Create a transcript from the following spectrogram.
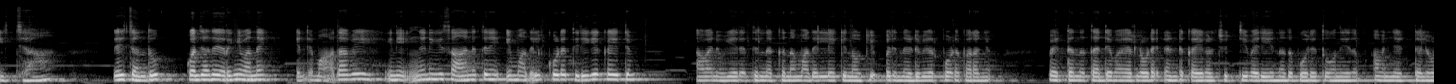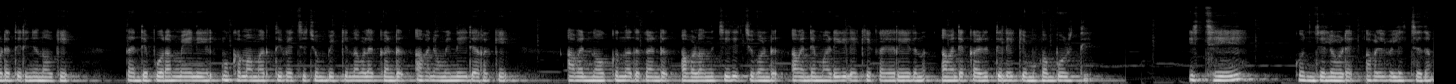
ഇച്ചാ ദേ ചന്തു കൊഞ്ചാതെ ഇറങ്ങി വന്നേ. എന്റെ മാതാവേ ഇനി എങ്ങനെ ഈ സാധനത്തിന് ഈ മതിൽ കൂടെ തിരികെ കയറ്റും? അവൻ ഉയരത്തിൽ നിൽക്കുന്ന മതിലിലേക്ക് നോക്കി ഒരു നെടുവീർപ്പോടെ പറഞ്ഞു പെട്ടെന്ന് തന്റെ വയറിലൂടെ രണ്ട് കൈകൾ ചുറ്റി വരിയുന്നത് പോലെ തോന്നിയതും അവൻ ഞെട്ടലോടെ തിരിഞ്ഞു നോക്കി. തന്റെ പുറമേനിയിൽ മുഖമമർത്തി വെച്ച് ചുംബിക്കുന്നവളെ കണ്ട് അവൻ ഉമിനീരിറക്കി. അവൻ നോക്കുന്നത് കണ്ട് അവളൊന്ന് ചിരിച്ചുകൊണ്ട് അവന്റെ മടിയിലേക്ക് കയറിയിരുന്ന് അവന്റെ കഴുത്തിലേക്ക് മുഖം പൂഴ്ത്തി. ഇച്ചേ കൊഞ്ചലോടെ അവൾ വിളിച്ചതും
